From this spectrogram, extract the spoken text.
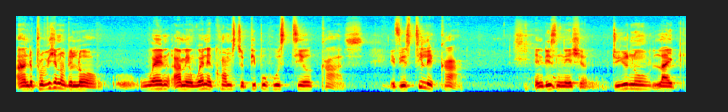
and the provision of the law when I mean when it comes to people who steal cars? If you steal a car in this nation, do you know like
